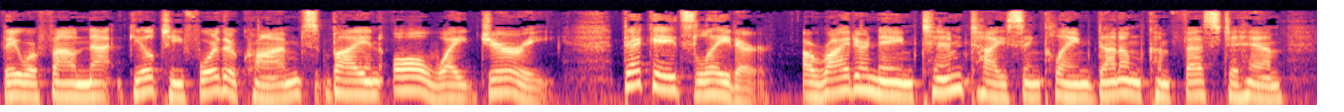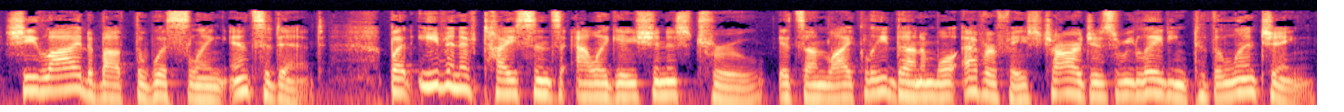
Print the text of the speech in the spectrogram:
They were found not guilty for their crimes by an all white jury. Decades later, a writer named Tim Tyson claimed Donham confessed to him she lied about the whistling incident. But even if Tyson's allegation is true, it's unlikely Donham will ever face charges relating to the lynching.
